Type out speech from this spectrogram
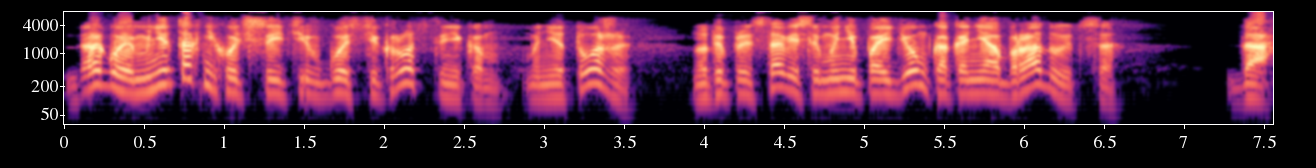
Дорогой, мне так не хочется идти в гости к родственникам. Мне тоже. Но ты представь, если мы не пойдем, как они обрадуются. Да,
